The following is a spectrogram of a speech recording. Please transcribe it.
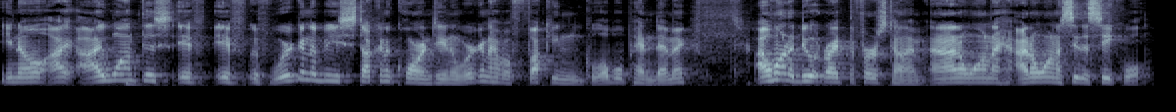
you know, I, I want this if if if we're gonna be stuck in a quarantine and we're gonna have a fucking global pandemic, I want to do it right the first time, and I don't want to I don't want to see the sequel.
